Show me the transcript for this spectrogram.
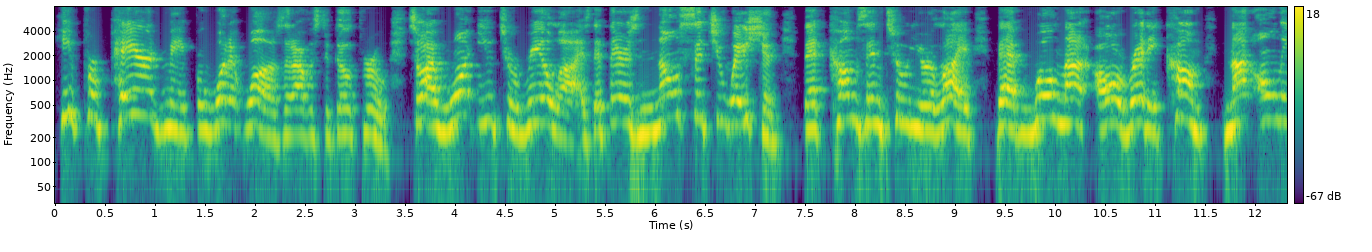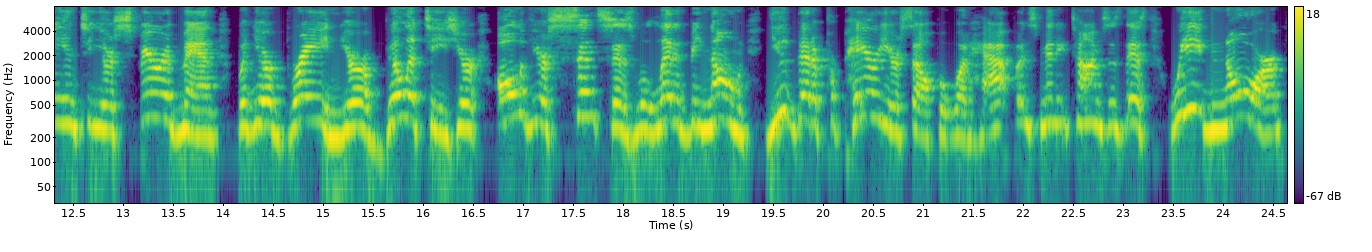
He prepared me for what it was that I was to go through. So I want you to realize that there is no situation that comes into your life that will not already come not only into your spirit man, but your brain, your abilities, your all of your senses will let it be known. You'd better prepare yourself. But what happens many times is this we ignore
